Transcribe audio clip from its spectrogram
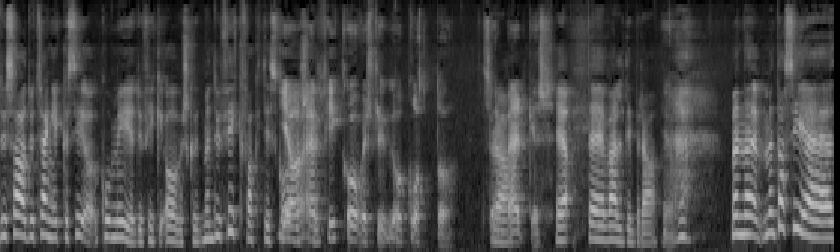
du sa du trenger ikke si hvor mye du fikk i overskudd, men du fikk faktisk overskudd? ja, jeg fikk overskudd og godt, og fra berges. Ja, det er veldig bra. Ja. Men, eh, men da sier jeg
